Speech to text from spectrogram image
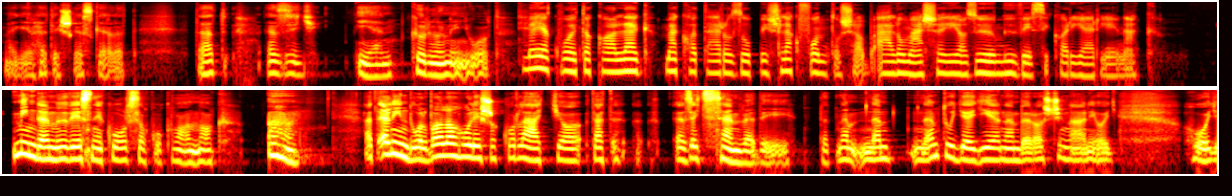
megélhetéshez kellett. Tehát ez így ilyen körülmény volt. Melyek voltak a legmeghatározóbb és legfontosabb állomásai az ő művészi karrierjének? Minden művésznél korszakok vannak. Hát elindul valahol, és akkor látja, tehát ez egy szenvedély. Tehát nem, nem, nem tudja egy ilyen ember azt csinálni, hogy, hogy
